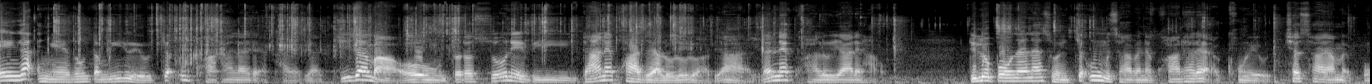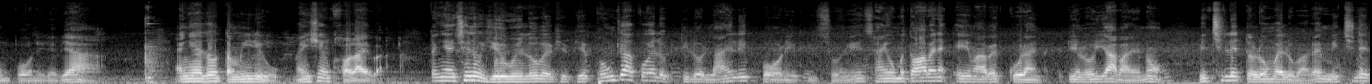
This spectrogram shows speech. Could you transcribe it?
အိမ်ကအငယ်ဆုံးသမီးတွေကိုကြက်ဥခွာခိုင်းလိုက်တဲ့အခါရဗျကြီးစမ်းပါအောင်တော်တော်စိုးနေပြီဓာတ်နဲ့ခွာကြရလို့လို့လားဗျလက်နဲ့ခွာလို့ရတဲ့ဟာကိုဒီလိုပုံစံနဲ့ဆိုရင်ကြက်ဥမစားဘဲနဲ့ခွာထားတဲ့အခွန်တွေကိုချက်စားရမယ်ပုံပေါ်နေတယ်ဗျအငယ်ဆုံးသမီးတွေကိုမိုင်းရှင်းခေါ်လိုက်ပါ တငယ်ချင်းတို့ရေဝင်လို့ပဲဖြစ်ဖြစ်ဖုံးကြကွဲလို့ဒီလို line လေးပေါ်နေပြီဆိုရင်ဆိုင်ုံမသွားဘဲနဲ့အိမ်မှာပဲကိုယ်တိုင်ပြင်လို့ရပါတယ်နော်မစ်ချလစ်တစ်လုံးပဲလိုပါတယ်မစ်ချလစ်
